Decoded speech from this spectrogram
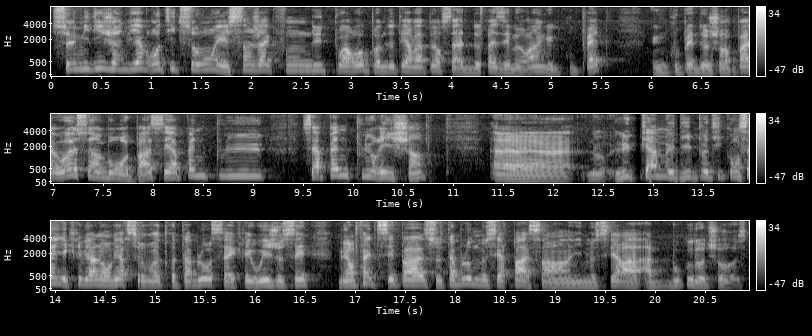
Ce midi, Geneviève, rôti de saumon et Saint-Jacques fondu de poireaux, pommes de terre vapeur, salade de fraises et meringues, une coupette, une coupette de champagne. Ouais, c'est un bon repas. C'est à peine plus, c'est à peine plus riche. Hein. Euh, Lucas me dit petit conseil, écrivez à l'envers sur votre tableau. Ça écrit oui, je sais, mais en fait, c'est pas ce tableau ne me sert pas à ça. Hein. il me sert à, beaucoup d'autres choses.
